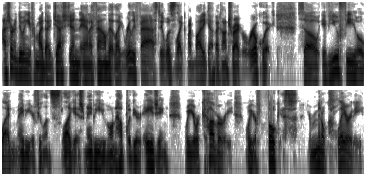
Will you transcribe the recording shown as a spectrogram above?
I started doing it for my digestion and I found that, like, really fast, it was like my body got back on track real quick. So, if you feel like maybe you're feeling sluggish, maybe you want help with your aging or your recovery or your focus, your mental clarity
